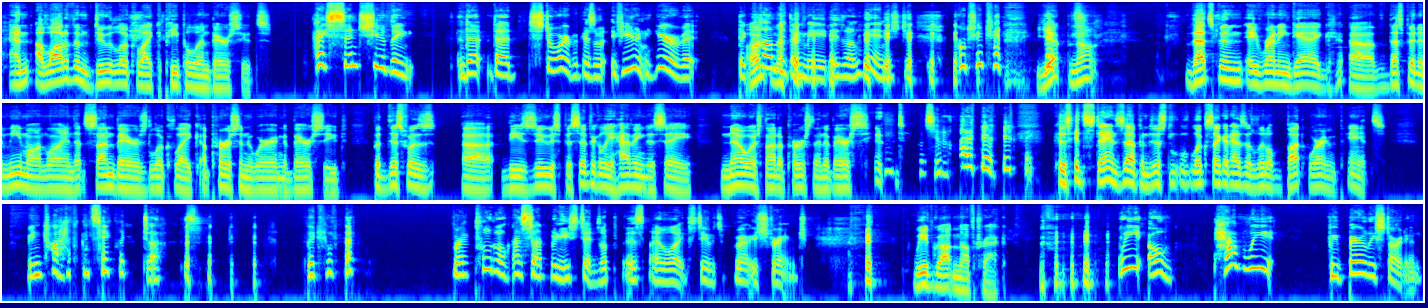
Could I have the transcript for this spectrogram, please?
And a lot of them do look like people in bear suits. I sent you the that that story because if you didn't hear of it, the Oh, no. comment I made is unhinged. Yep, no. That's been a running gag. Uh, that's been a meme online that sun bears look like a person wearing a bear suit. But this was uh, the zoo specifically having to say, no, it's not a person in a bear suit. Because it stands up and just looks like it has a little butt wearing pants. My poodle has up when he stands up on his hind legs too. It's very strange. We've gotten off track. We oh have we we barely started.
